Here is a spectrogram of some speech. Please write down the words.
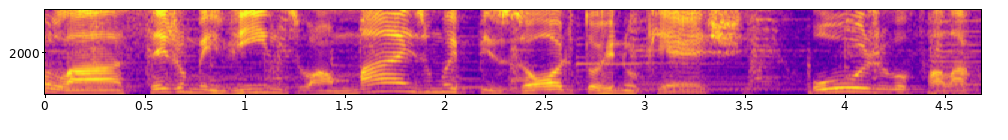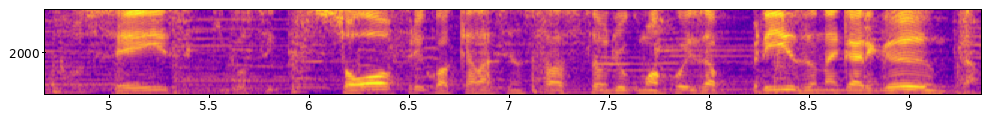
Olá, sejam bem-vindos a mais um episódio do Torrino Cash. Hoje eu vou falar com vocês que você que sofre com aquela sensação de alguma coisa presa na garganta,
